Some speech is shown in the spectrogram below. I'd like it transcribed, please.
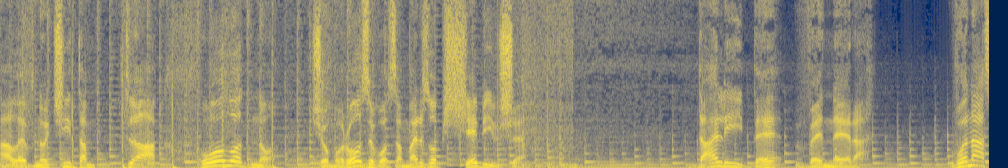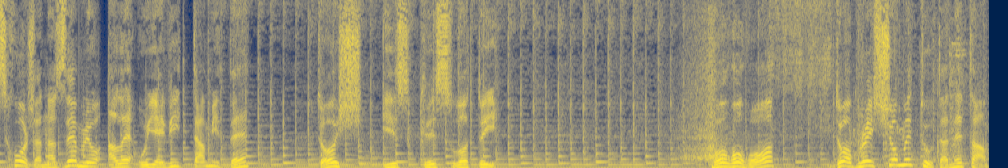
Але вночі там так холодно, що морозиво замерзло б ще більше. Далі йде Венера. Вона схожа на землю, але уявіть, там іде дощ із кислоти. Ого-го, добре, що ми тут, а не там.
